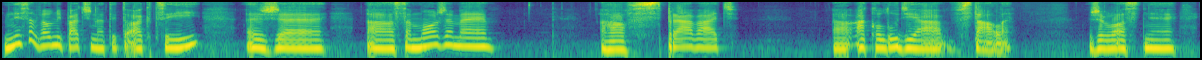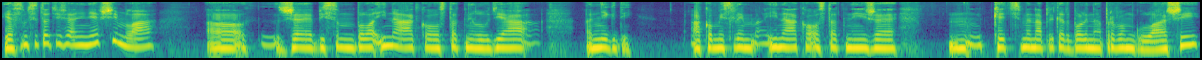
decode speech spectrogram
mne sa veľmi páči na tejto akcii, že sa môžeme správať ako ľudia stále. Že vlastne, ja som si totiž ani nevšimla, že by som bola iná ako ostatní ľudia nikdy. Ako myslím iná ako ostatní, že keď sme napríklad boli na prvom guláši,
